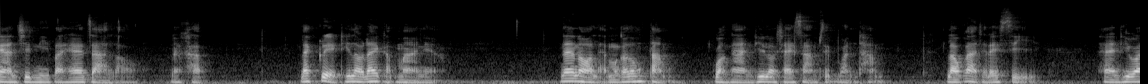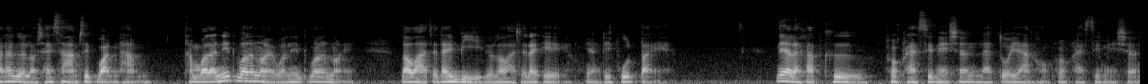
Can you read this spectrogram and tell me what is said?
งานชิ้นนี้ไปให้อาจารย์เรานะครับ และเกรดที่เราได้กลับมาเนี่ยแน่นอนแหละมันก็ต้องต่ำกว่างานที่เราใช้ 30 วันทำเราก็อาจจะได้ 4 แทนที่ว่าถ้าเกิดเราใช้ 30 วันทำทำวันละนิดวันละหน่อยวันละนิดวันละหน่อย เราอาจจะได้ B หรือเราอาจจะได้ A อย่างที่พูดไป เนี่ยแหละครับคือ procrastination และตัวอย่างของ procrastination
